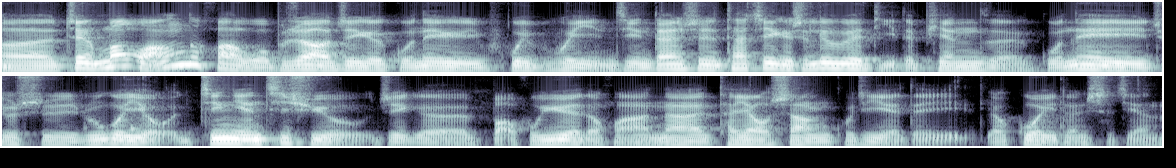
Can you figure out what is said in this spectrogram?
呃，这个猫王的话，我不知道这个国内会不会引进，但是它这个是六月底的片子，国内就是如果有今年继续有这个保护月的话，那它要上估计也得要过一段时间了。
